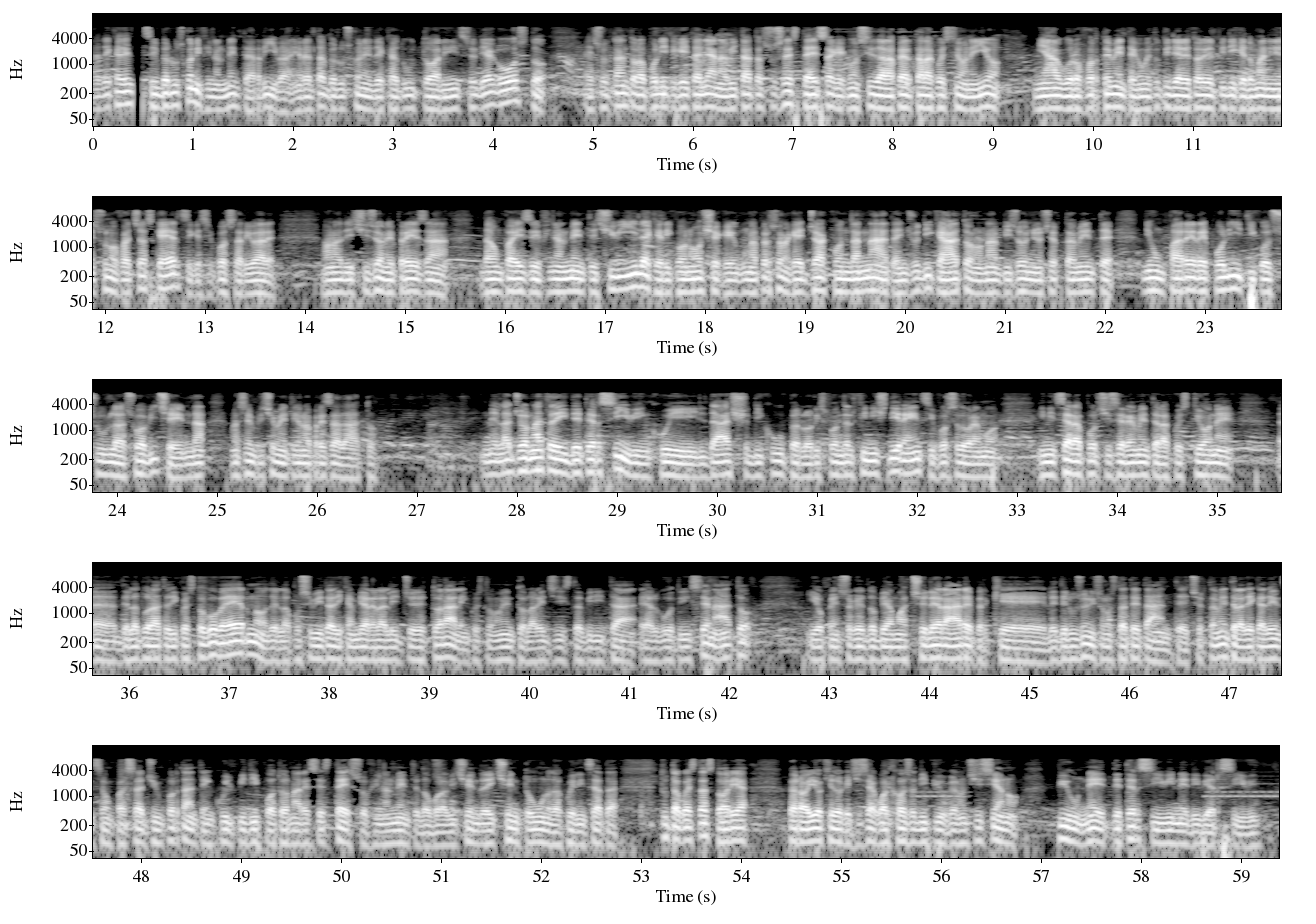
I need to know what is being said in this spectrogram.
La decadenza di Berlusconi finalmente arriva, in realtà Berlusconi è decaduto all'inizio di agosto, è soltanto la politica italiana abitata su se stessa che considera aperta la questione. Io mi auguro fortemente, come tutti gli elettori del PD, che domani nessuno faccia scherzi, che si possa arrivare a una decisione presa da un paese finalmente civile che riconosce che una persona che è già condannata in giudicato non ha bisogno certamente di un parere politico sulla sua vicenda, ma semplicemente di una presa d'atto. Nella giornata dei detersivi in cui il dash di Cooper lo risponde al finish di Renzi, forse dovremmo iniziare a porci seriamente la questione eh, della durata di questo governo, della possibilità di cambiare la legge elettorale, in questo momento la legge di stabilità è al voto in Senato io penso che dobbiamo accelerare perché le delusioni sono state tante, certamente la decadenza è un passaggio importante in cui il PD può tornare se stesso finalmente dopo la vicenda dei 101 da cui è iniziata tutta questa storia, però io chiedo che ci sia qualcosa di più, che non ci siano più né detersivi né diversivi.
